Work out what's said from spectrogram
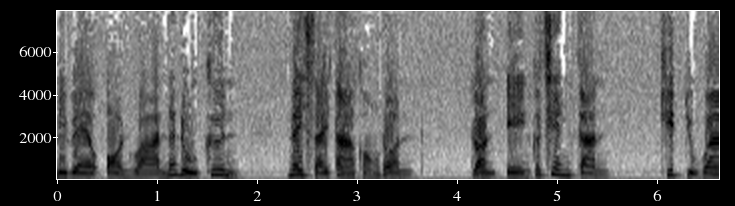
มีแววอ่อนหวานน่าดูขึ้น ในสายตาของรอนรอนเองก็เช่นกัน คิดอยู่ว่า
